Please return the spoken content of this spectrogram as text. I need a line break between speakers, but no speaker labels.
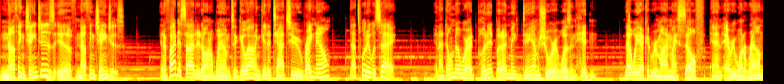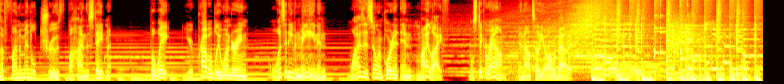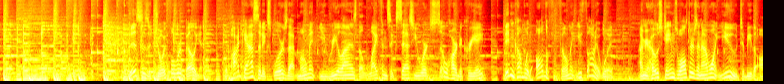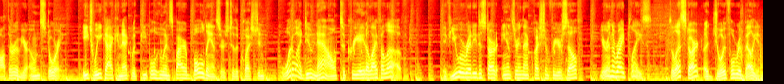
Nothing changes if nothing changes. And if I decided on a whim to go out and get a tattoo right now, that's what it would say. And I don't know where I'd put it, but I'd make damn sure it wasn't hidden. That way I could remind myself and everyone around the fundamental truth behind the statement. But wait, you're probably wondering what's it even mean and why is it so important in my life? Well, stick around and I'll tell you all about it. This is A Joyful Rebellion, the podcast that explores that moment you realize the life and success you worked so hard to create didn't come with all the fulfillment you thought it would. I'm your host, James Walters, and I want you to be the author of your own story. Each week, I connect with people who inspire bold answers to the question what do I do now to create a life I love? If you are ready to start answering that question for yourself, you're in the right place. So let's start a joyful rebellion.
